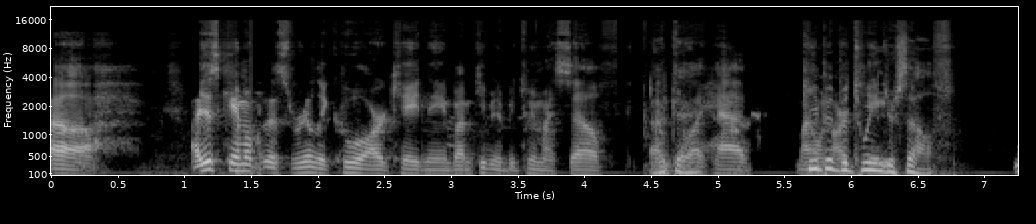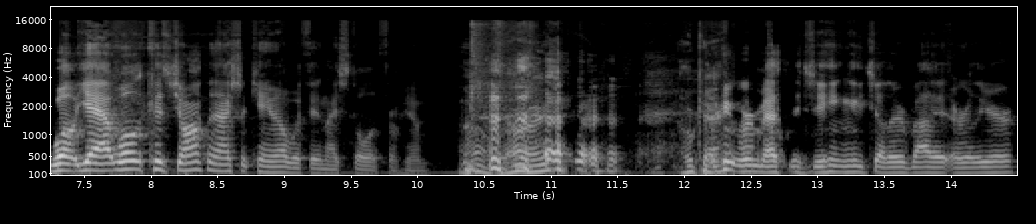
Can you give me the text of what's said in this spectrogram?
Uh, I just came up with this really cool arcade name, but I'm keeping it between myself until Okay. I have my Keep own it between arcade. yourself. Well, yeah, well, because Jonathan actually came up with it, and I stole it from him. Oh, all right. Okay. we were messaging each other about it earlier,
